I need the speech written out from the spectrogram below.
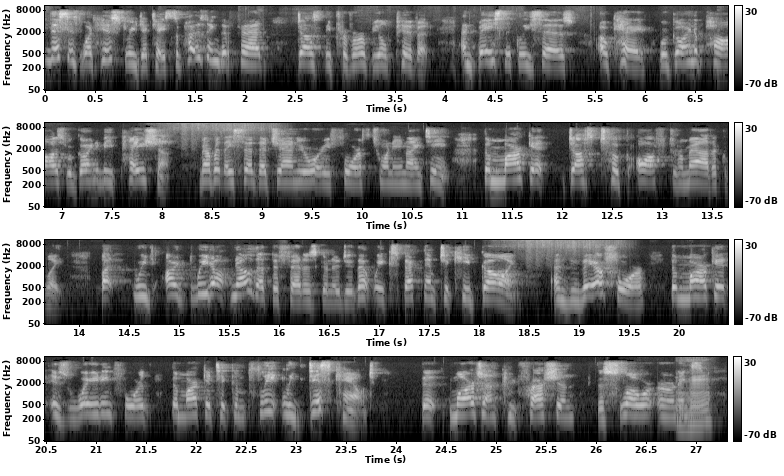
this is what history dictates. Supposing the Fed does the proverbial pivot and basically says, okay, we're going to pause, we're going to be patient. Remember, they said that January 4th, 2019. The market just took off dramatically. But we, are, we don't know that the Fed is going to do that. We expect them to keep going. And therefore, the market is waiting for the market to completely discount the margin compression, the slower earnings, mm-hmm.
